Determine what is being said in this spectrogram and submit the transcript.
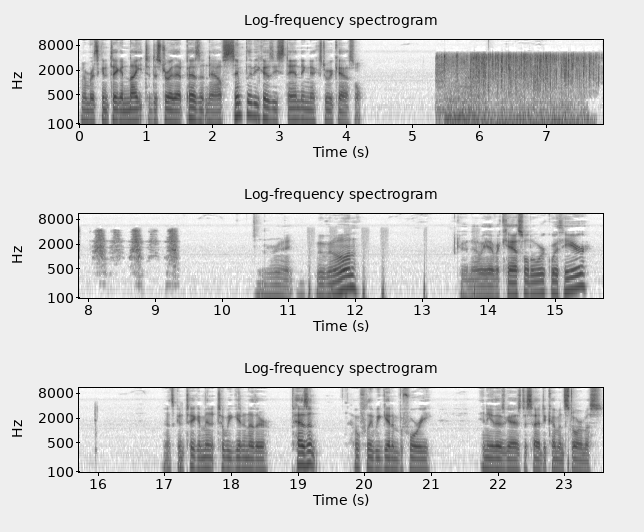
Remember, it's going to take a knight to destroy that peasant now, simply because he's standing next to a castle. Alright, moving on. Good, now we have a castle to work with here. That's going to take a minute till we get another peasant. Hopefully we get him before he, any of those guys decide to come and storm us.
